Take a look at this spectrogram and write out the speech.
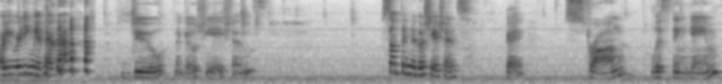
Are you reading me a paragraph? Do negotiations, Something negotiations. okay, strong listing game,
